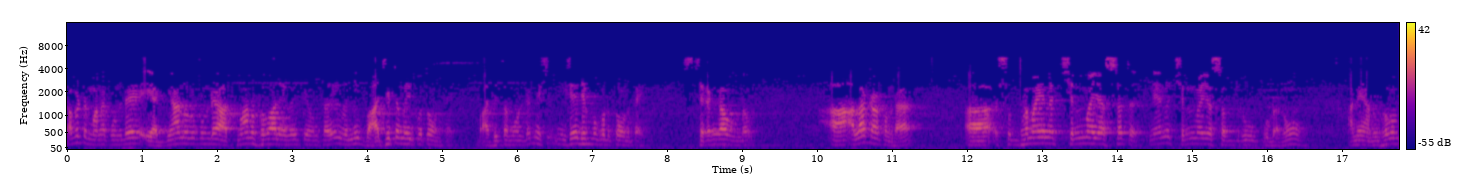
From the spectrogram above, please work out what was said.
కాబట్టి మనకుండే ఈ అజ్ఞానులకుండే ఆత్మానుభవాలు ఏవైతే ఉంటాయో ఇవన్నీ బాధితమైపోతూ ఉంటాయి. బాధితము అంటే నిషే- నిషేధింపబడుతూ ఉంటాయి. స్థిరంగా ఉండవు. అలా కాకుండా శుద్ధమైన చిన్మయ సత్ నేను చిన్మయ సద్రూపుడను అనే అనుభవం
